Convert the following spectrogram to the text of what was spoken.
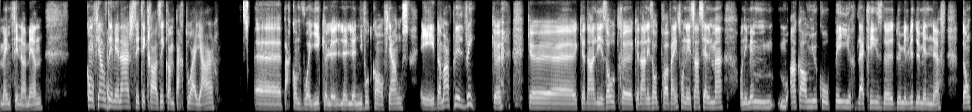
même, phénomène. Confiance des ménages s'est écrasée comme partout ailleurs. Euh, par contre, vous voyez que le, le, niveau de confiance est, demeure plus élevé que, que, que dans les autres que dans les autres provinces. On est essentiellement, on est même encore mieux qu'au pire de la crise de 2008-2009. Donc,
